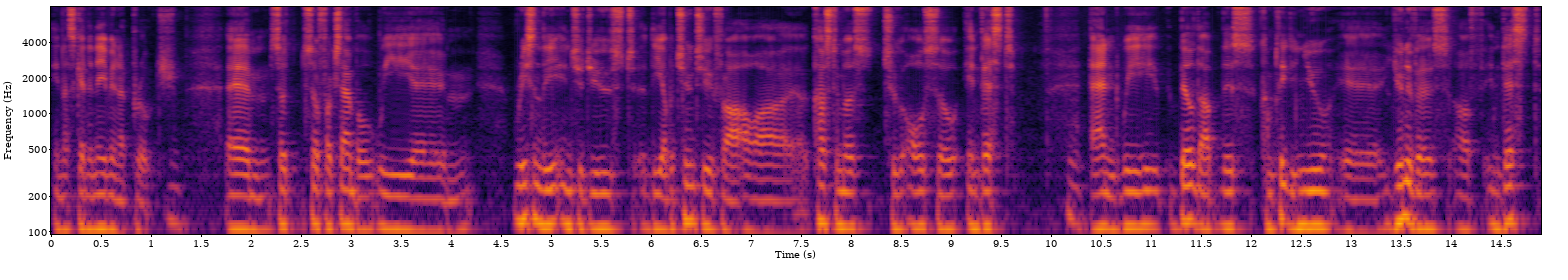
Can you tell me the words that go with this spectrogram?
in a Scandinavian approach. Um, so, so for example, we um, recently introduced the opportunity for our customers to also invest and we build up this completely new uh, universe of invest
